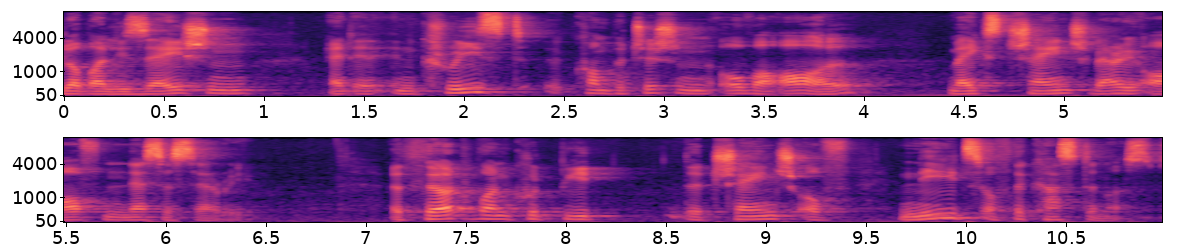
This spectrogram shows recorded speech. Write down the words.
globalization, and increased competition overall makes change very often necessary. A third one could be the change of needs of the customers.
